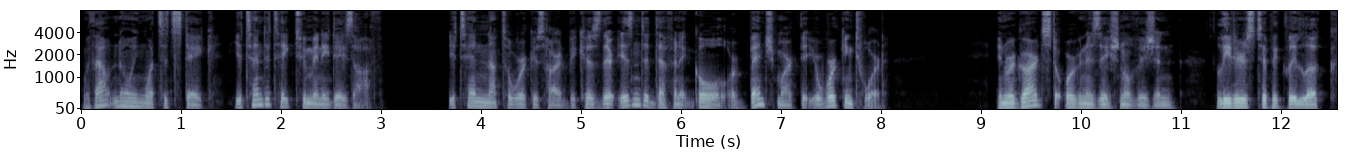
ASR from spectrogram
Without knowing what's at stake, you tend to take too many days off. You tend not to work as hard because there isn't a definite goal or benchmark that you're working toward. In regards to organizational vision, leaders typically look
